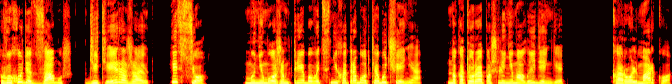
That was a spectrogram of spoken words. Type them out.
«Выходят замуж, детей рожают, и все. Мы не можем требовать с них отработки обучения, на которое пошли немалые деньги. Король Марко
